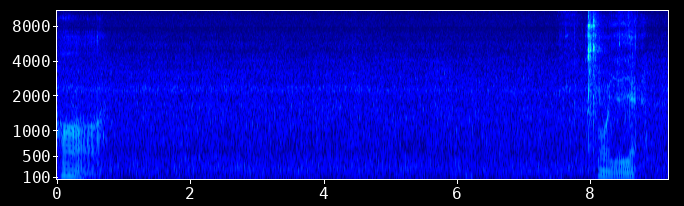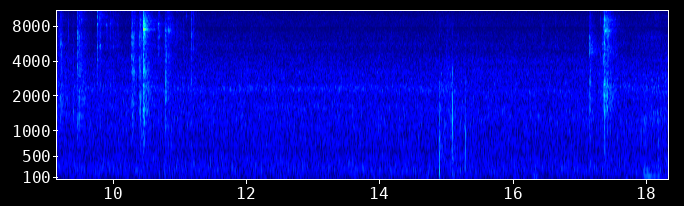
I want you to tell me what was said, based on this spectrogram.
พ่อ โอ้ยเยอะแยะอืม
